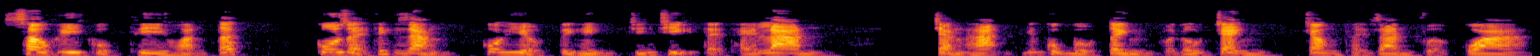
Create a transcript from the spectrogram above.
Sau khi cuộc thi hoàn tất, Cô giải thích rằng cô hiểu tình hình chính trị tại Thái Lan, chẳng hạn những cuộc biểu tình và đấu tranh trong thời gian vừa qua,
